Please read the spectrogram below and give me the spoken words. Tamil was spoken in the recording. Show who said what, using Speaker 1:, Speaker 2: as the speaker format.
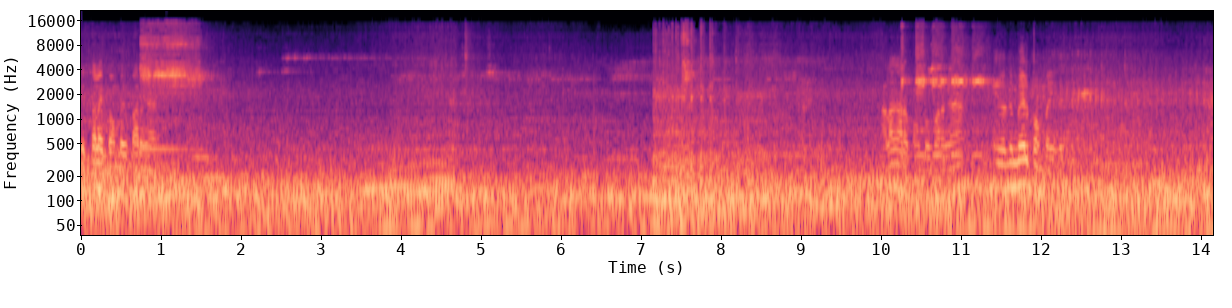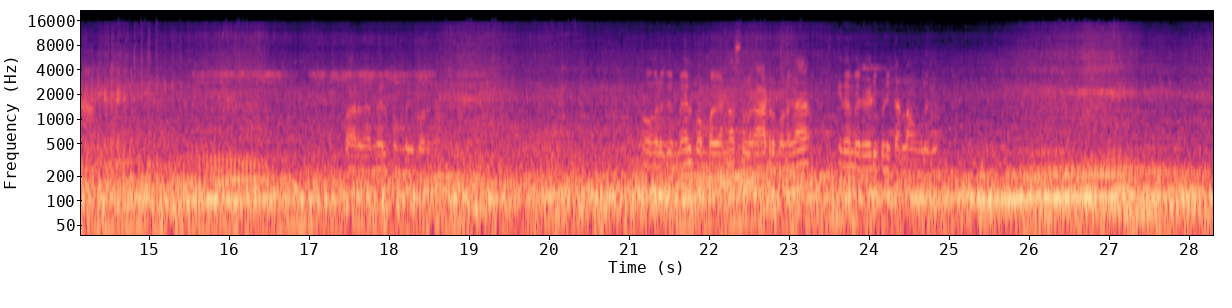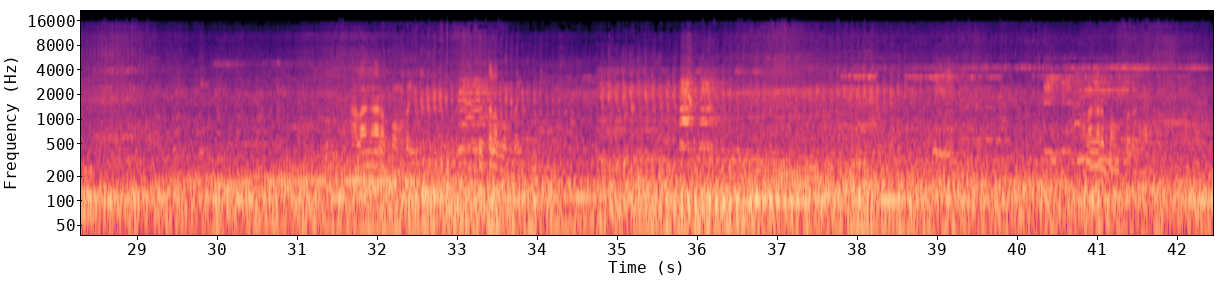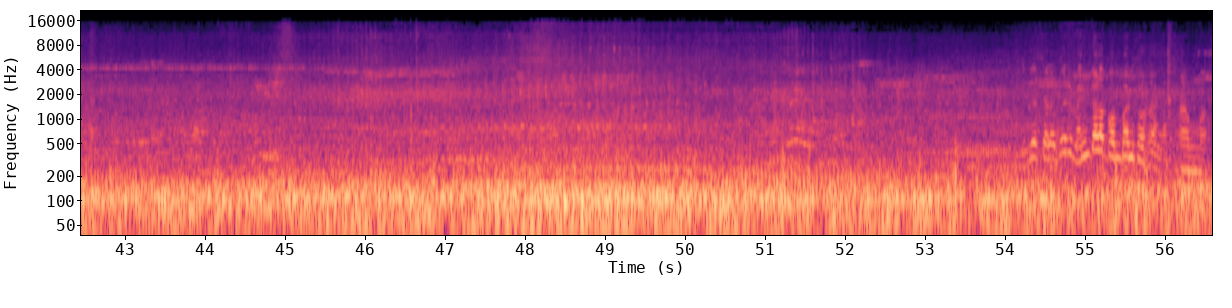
Speaker 1: பித்தளை பாம்பை பாருங்கள் அலங்கார பம்பு பாருங்கள் இது வந்து மேல் பம்பை இது. பாருங்கள் மேல் பம்பை பாருங்கள் உங்களுக்கு மேல் பம்பை வேணால் சொல்லுங்கள் ஆர்டர் பண்ணுங்கள் இதேமாரி ரெடி பண்ணி தரலாம் உங்களுக்கு. அலங்கார பொம்பை பித்தளை பொம்பை அலங்கார பொம்பை பாருங்க.
Speaker 2: இது சில பேர் வெங்கல பம்புன்னு சொல்கிறாங்க
Speaker 1: ஆமாம்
